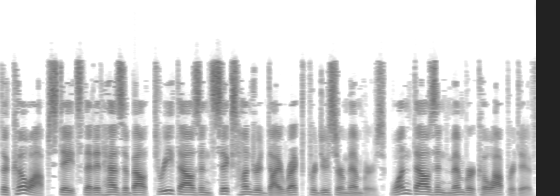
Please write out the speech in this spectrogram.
The co-op states that it has about 3,600 direct producer members, 1,000 member cooperatives,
